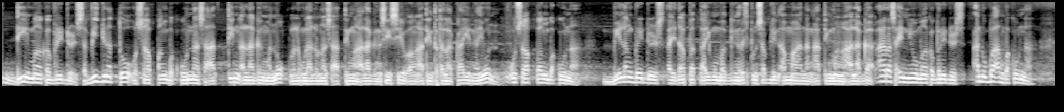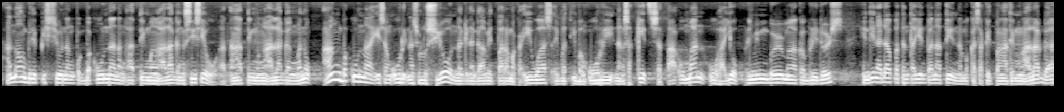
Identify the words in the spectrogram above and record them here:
Di mga ka-breeders, sa video na to, usapang bakuna sa ating alagang manok, lalong-lalo na sa ating mga alagang sisiw ang ating tatalakayin ngayon. Usapang bakuna. Bilang breeders ay dapat tayong maging responsabling ama ng ating mga alaga. Para sa inyo mga ka-breeders, ano ba ang bakuna? Ano ang benepisyo ng pagbakuna ng ating mga alagang sisiw at ang ating mga alagang manok? Ang bakuna ay isang uri ng solusyon na ginagamit para makaiwas sa iba't ibang uri ng sakit sa tao man o hayop. Remember mga ka-breeders, hindi na dapat antayin pa natin na magkasakit pa ang ating mga alaga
